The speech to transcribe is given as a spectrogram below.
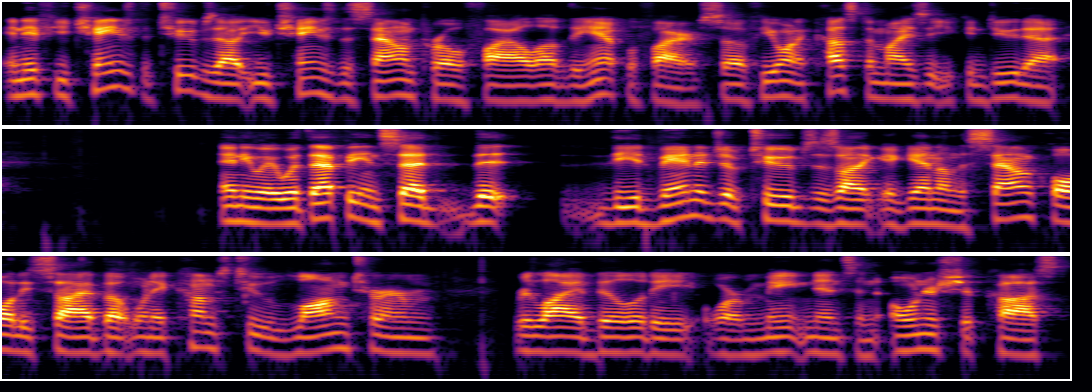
And if you change the tubes out, you change the sound profile of the amplifier. So if you want to customize it, you can do that anyway, with that being said, the, the advantage of tubes is like, again, on the sound quality side, but when it comes to long-term reliability or maintenance and ownership costs,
